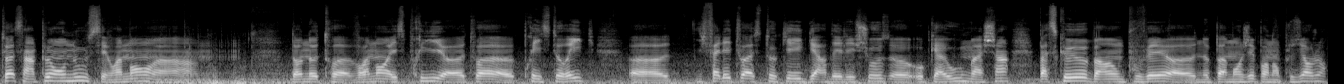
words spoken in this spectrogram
toi, c'est un peu en nous, c'est vraiment dans notre vraiment esprit, toi, préhistorique, il fallait toi stocker, garder les choses au cas où, machin, parce que ben on pouvait ne pas manger pendant plusieurs jours.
